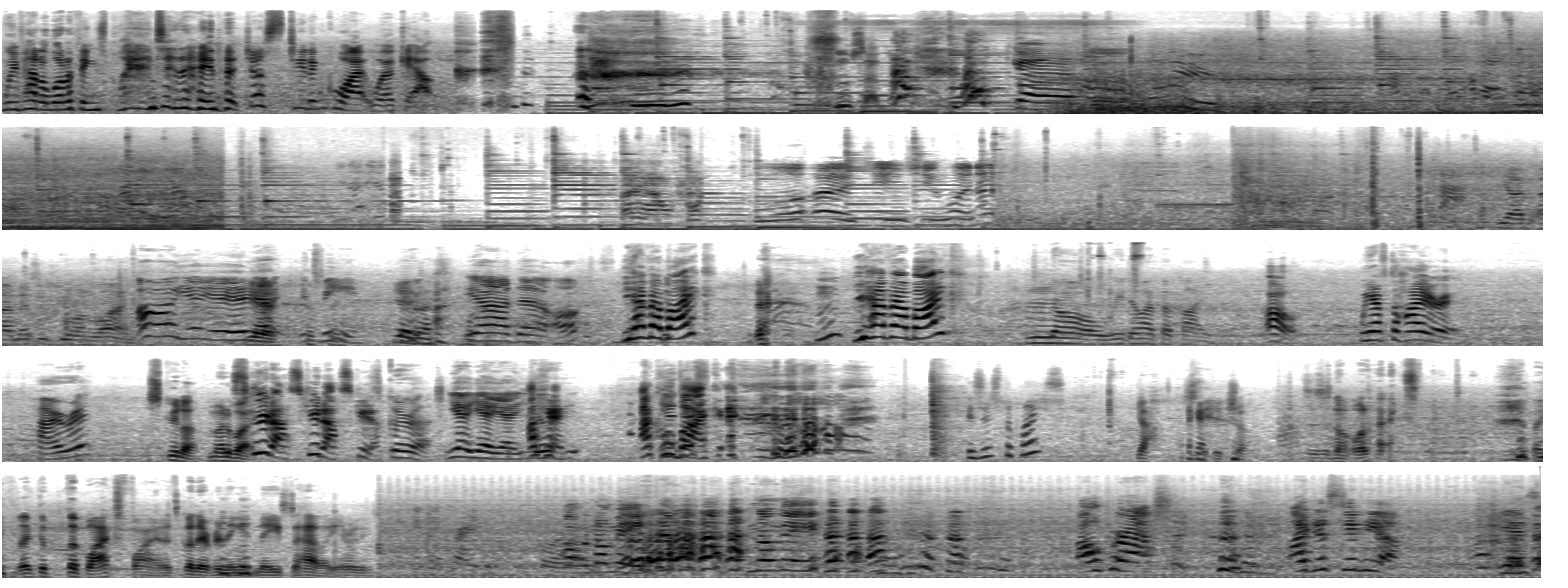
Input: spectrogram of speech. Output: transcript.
we've had a lot of things planned today that just didn't quite work out. Yeah, I, I messaged you online. Oh yeah, yeah, yeah, Yeah, yeah. It's me. Yeah, nice. Yeah, the office. You have a bike? Hmm? You have our bike? No, we don't have a bike. Oh, we have to hire it. Hire it? Scooter, motorbike. Scooter, scooter, scooter. Scooter. Yeah, yeah, yeah. You- Okay. I call You just- bike. Is this the place? Yeah, just Okay. a picture. This is not what I expected. like, like the, the bike's fine. It's got everything it needs to have. Like everything. Oh, not me. not me. I'll crash. I just sit here. Yes.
